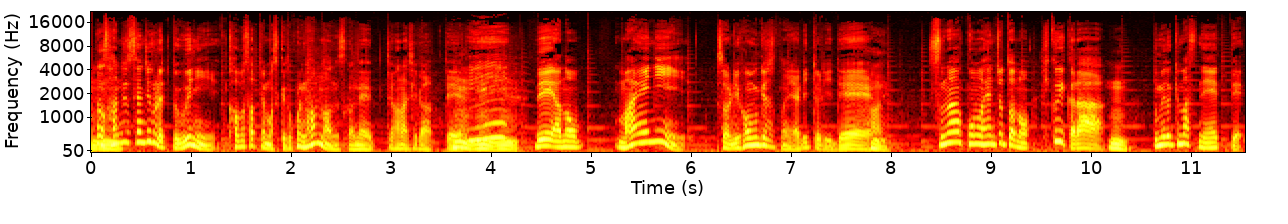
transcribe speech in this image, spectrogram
ん。なんか30センチぐらいちょっと上にかぶさってますけどこれ何なんですかね？って話があって、うんうんうん。であの前にそのリフォーム業者とのやり取りで、はい。砂この辺ちょっとあの低いからうん。埋めときますねって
